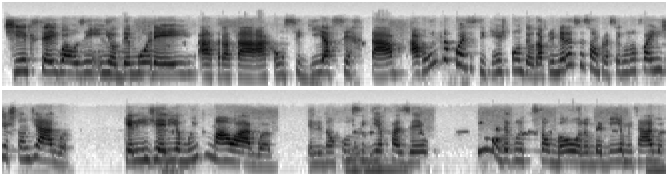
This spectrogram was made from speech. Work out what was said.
tinha que ser igualzinho, e eu demorei a tratar, a conseguir acertar. A única coisa assim, que respondeu da primeira sessão para a segunda foi a ingestão de água, que ele ingeria muito mal água, ele não conseguia fazer tinha uma deglutição boa, não bebia muita água.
